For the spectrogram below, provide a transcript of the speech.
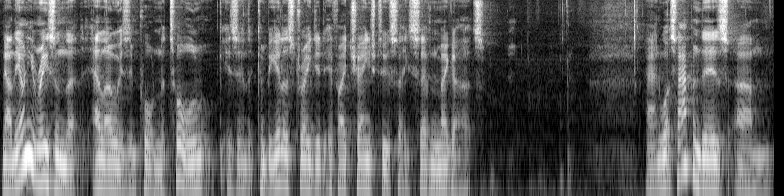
Now, the only reason that LO is important at all is it can be illustrated if I change to, say, 7 megahertz. And what's happened is um,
